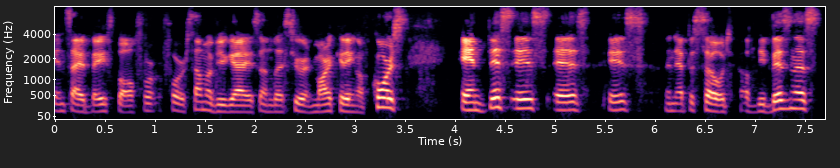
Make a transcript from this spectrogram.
inside baseball for, for some of you guys, unless you're in marketing, of course. And this is is is an episode of the Business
